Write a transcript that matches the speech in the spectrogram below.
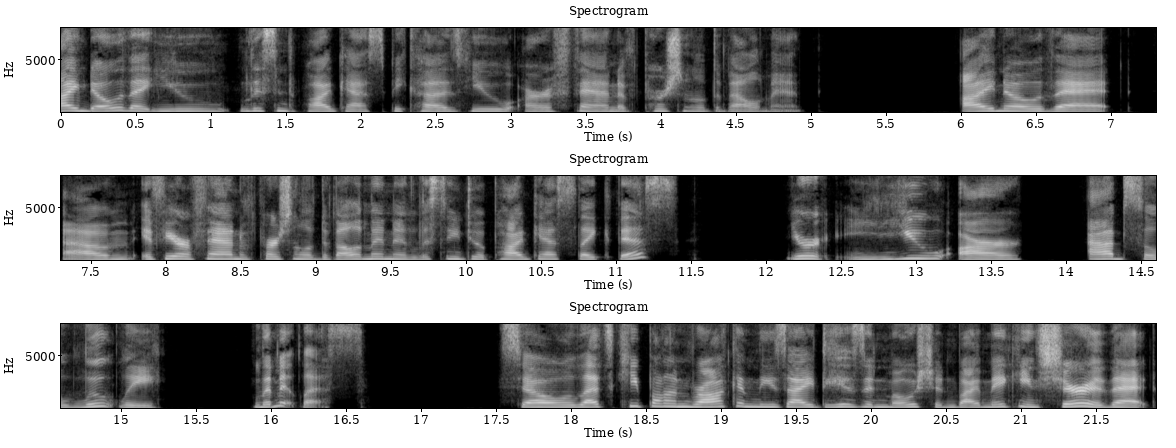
I know that you listen to podcasts because you are a fan of personal development. I know that um, if you're a fan of personal development and listening to a podcast like this, you're you are absolutely limitless. So let's keep on rocking these ideas in motion by making sure that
